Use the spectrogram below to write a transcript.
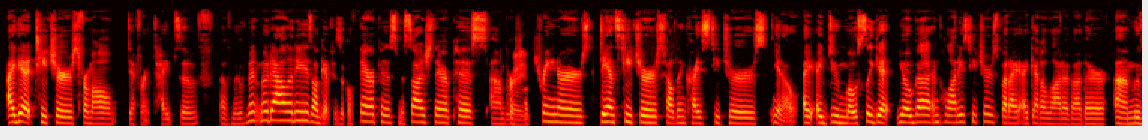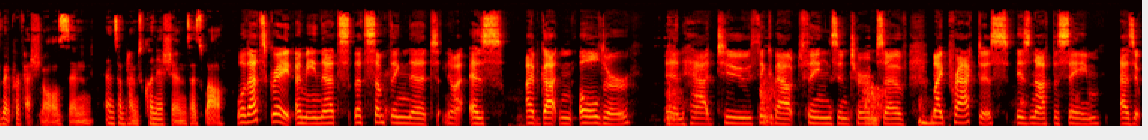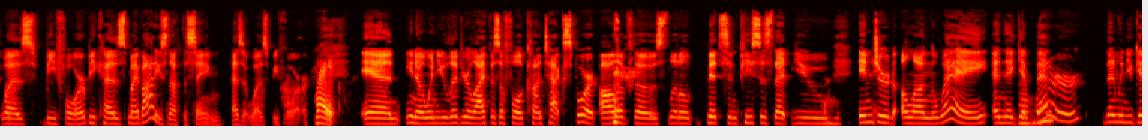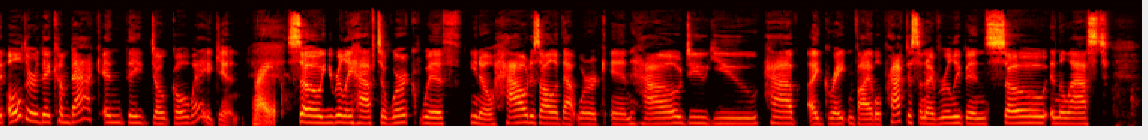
I get teachers from all different types of, of movement modalities. I'll get physical therapists, massage therapists, um, personal right. trainers, dance teachers, Feldenkrais teachers. You know, I, I, do mostly get yoga and Pilates teachers, but I, I get a lot of other um, movement professionals and and sometimes clinicians as well. Well, that's great. I mean, that's that's something that you know as I've gotten older and had to think about things in terms of mm-hmm. my practice is not the same as it was before because my body's not the same as it was before. Right. And, you know, when you live your life as a full contact sport, all of those little bits and pieces that you injured along the way and they get mm-hmm. better then when you get older, they come back and they don't go away again. Right. So you really have to work with, you know, how does all of that work and how do you have a great and viable practice? And I've really been so in the last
